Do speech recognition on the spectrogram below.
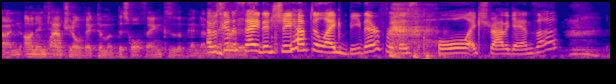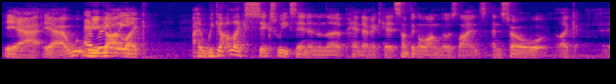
an unintentional victim of this whole thing because of the pandemic I was gonna started. say, did she have to like be there for this whole extravaganza? Yeah, yeah. We, we got week. like I, we got like six weeks in, and then the pandemic hit, something along those lines. And so, like, Uh,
